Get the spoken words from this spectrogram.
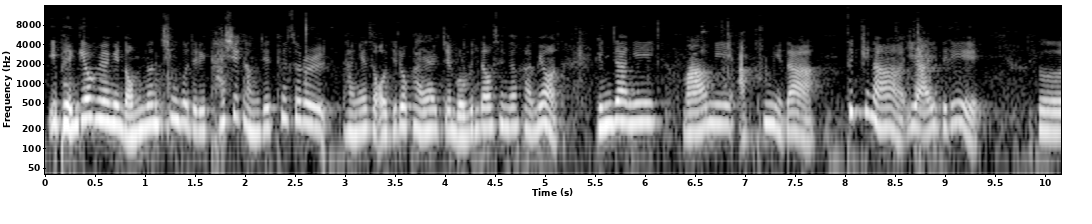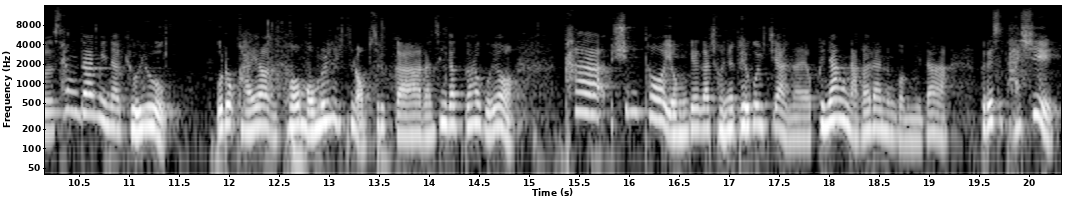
이 100여 명이 넘는 친구들이 다시 강제 퇴소를 당해서 어디로 가야 할지 모른다고 생각하면 굉장히 마음이 아픕니다. 특히나 이 아이들이 그 상담이나 교육으로 과연 더 머물 수는 없을까라는 생각도 하고요. 타 쉼터 연계가 전혀 되고 있지 않아요. 그냥 나가라는 겁니다. 그래서 다시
